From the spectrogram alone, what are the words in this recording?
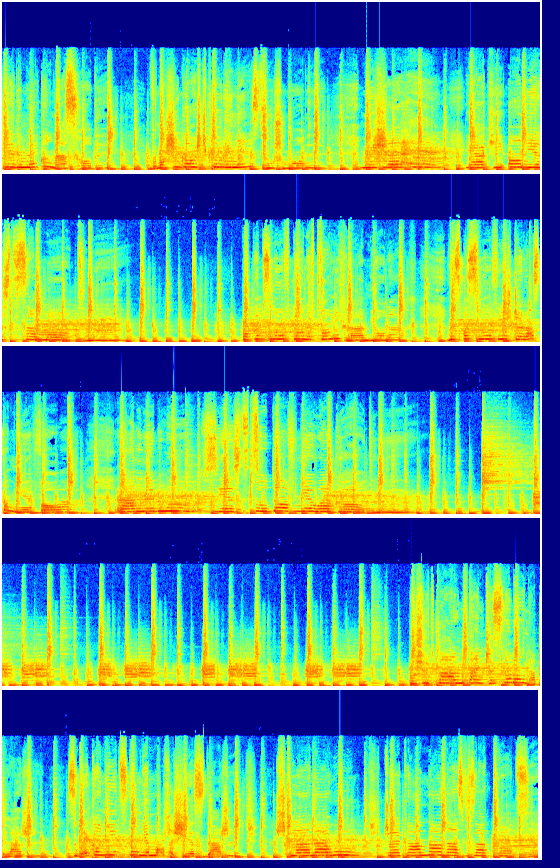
kiedy mleko na schody Wnosi gość, który nie jest już młody Myślę, hej, jaki on Z tobą na plaży. Złego nic tu nie może się zdarzyć. Szklana łódź czeka na nas w zatoce.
